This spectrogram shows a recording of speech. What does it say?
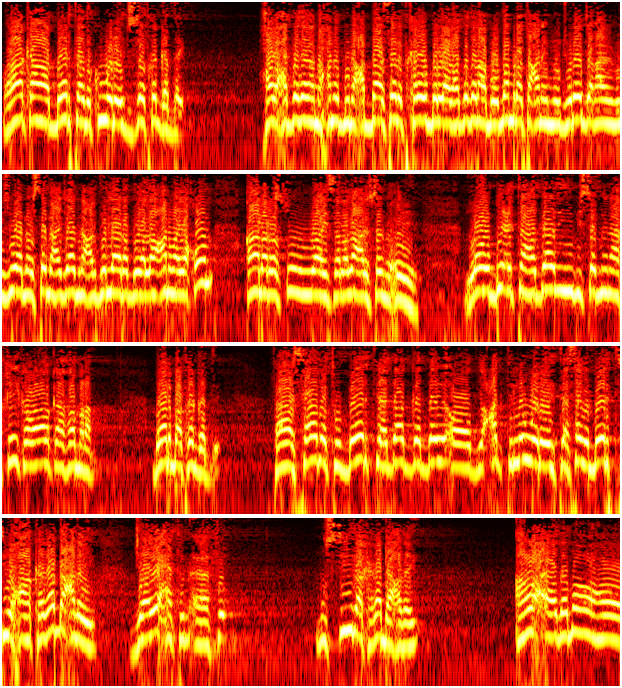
walaalkaabaad beertaada ku wareejisood ka gaday xadana maxamed bn cabaas sanad kale u bilaab xadana abu damrata can ibni jurayjan can ibni zuwar samica jabir bn cabdillahi radi allahu canhuma yaquul qaala rasuulu llahi sala allah alay slm wuxuu yidhi low bicta haddaad iibiso min akhiika walaalkaa amran beer baad ka gaday fa asaabatu beertii haddaad gadday ood lacagtii la wareegtay asaga beertii waxaa kaga dhacday jaayixatun aafo musiiba kaga dhacday. Aan wax aadamo ahoo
